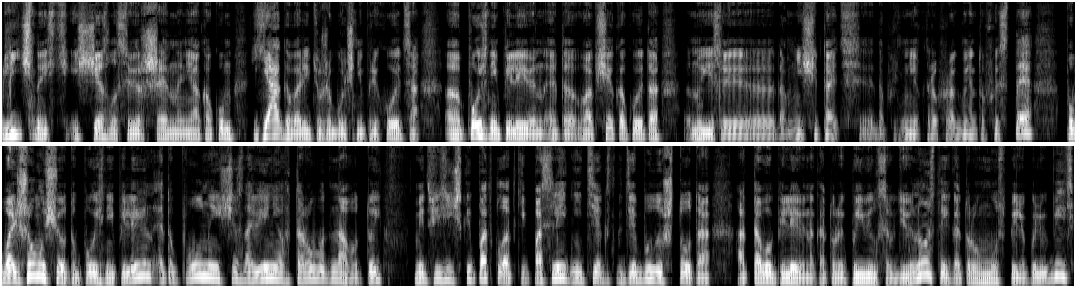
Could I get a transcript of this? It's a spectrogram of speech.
личность исчезла совершенно, ни о каком «я» говорить уже больше не приходится. Э, поздний Пелевин — это вообще какой-то, ну, если э, там не считать, э, допустим, некоторых фрагментов из Т, по большому счету поздний Пелевин — это полное исчезновение второго дна, вот той метафизической подкладки. Последний текст, где было что-то от того Пелевина, который появился в 90-е, которого мы успели полюбить,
